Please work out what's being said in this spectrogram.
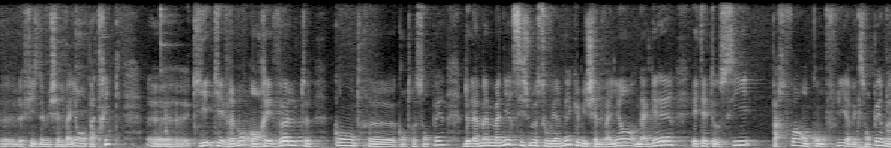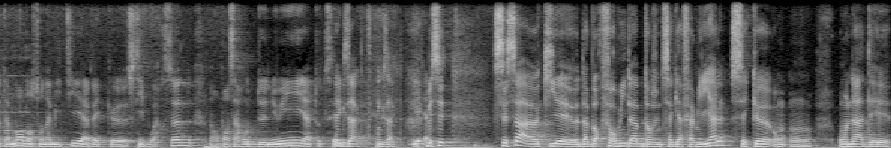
le fils de Michel Vaillant, Patrick, euh, qui, qui, est vraiment en révolte contre, euh, contre son père. De la même manière, si je me souviens bien, que Michel Vaillant, naguère, était aussi parfois en conflit avec son père, notamment dans son amitié avec Steve Warson. On pense à Route de nuit, à toutes ces... Exact, exact. Mais c'est... C'est ça qui est d'abord formidable dans une saga familiale, c'est qu'on on, on a des,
